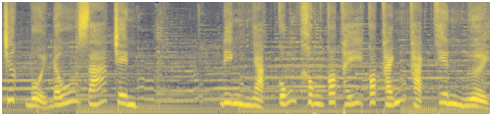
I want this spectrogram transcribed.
trước buổi đấu giá trên, Đinh Nhạc cũng không có thấy có Thánh Thạch Thiên người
